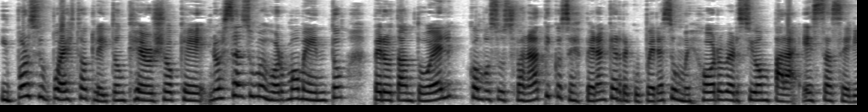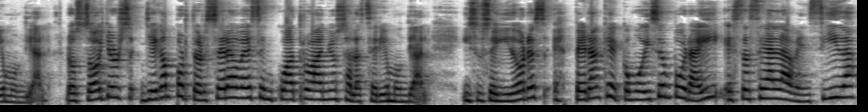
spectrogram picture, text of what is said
Y por supuesto a Clayton Kershaw, que no está en su mejor momento, pero tanto él como sus fanáticos esperan que recupere su mejor versión para esta Serie Mundial. Los Sawyers llegan por tercera vez en cuatro años a la Serie Mundial, y sus seguidores esperan que, como dicen por ahí, esta sea la vencida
